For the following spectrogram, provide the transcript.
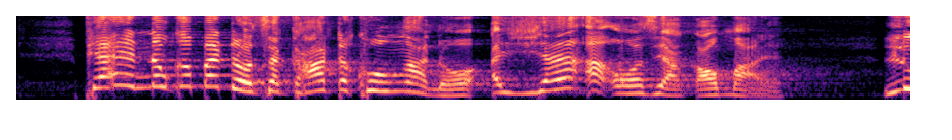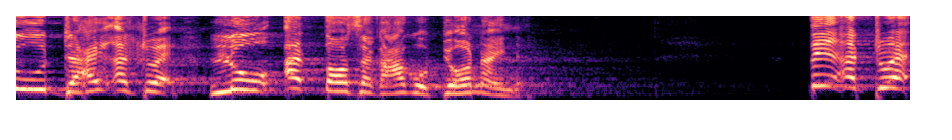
။ဖခင်ရဲ့နှုတ်ကပတ်တော်စကားတစ်ခုကတော့အယံအောစရာကောင်းပါတယ်။လူတိုင်းအတွက်လိုအပ်သောစကားကိုပြောနိုင်တယ်။သင်အတွက်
